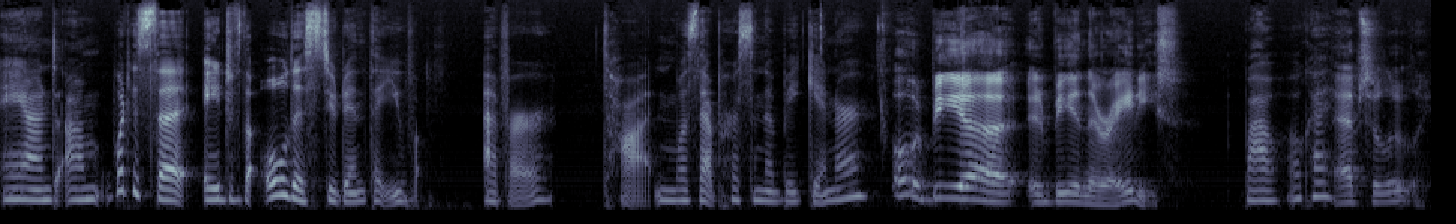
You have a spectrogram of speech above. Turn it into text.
And um, what is the age of the oldest student that you've ever taught? And was that person a beginner? Oh, it'd be uh, it'd be in their eighties. Wow. Okay. Absolutely.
